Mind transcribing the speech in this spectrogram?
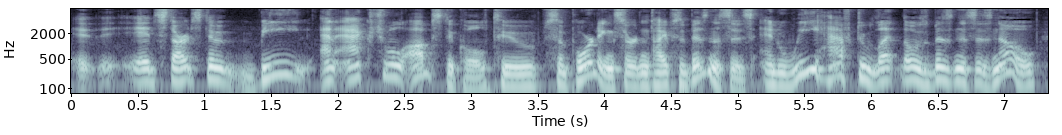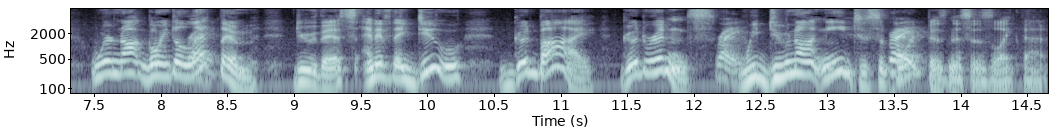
it, it starts to be an actual obstacle to supporting certain types of businesses. And we have to let those businesses know we're not going to let them do this. And if they do, goodbye, good riddance. Right. We do not need to support right. businesses like that.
